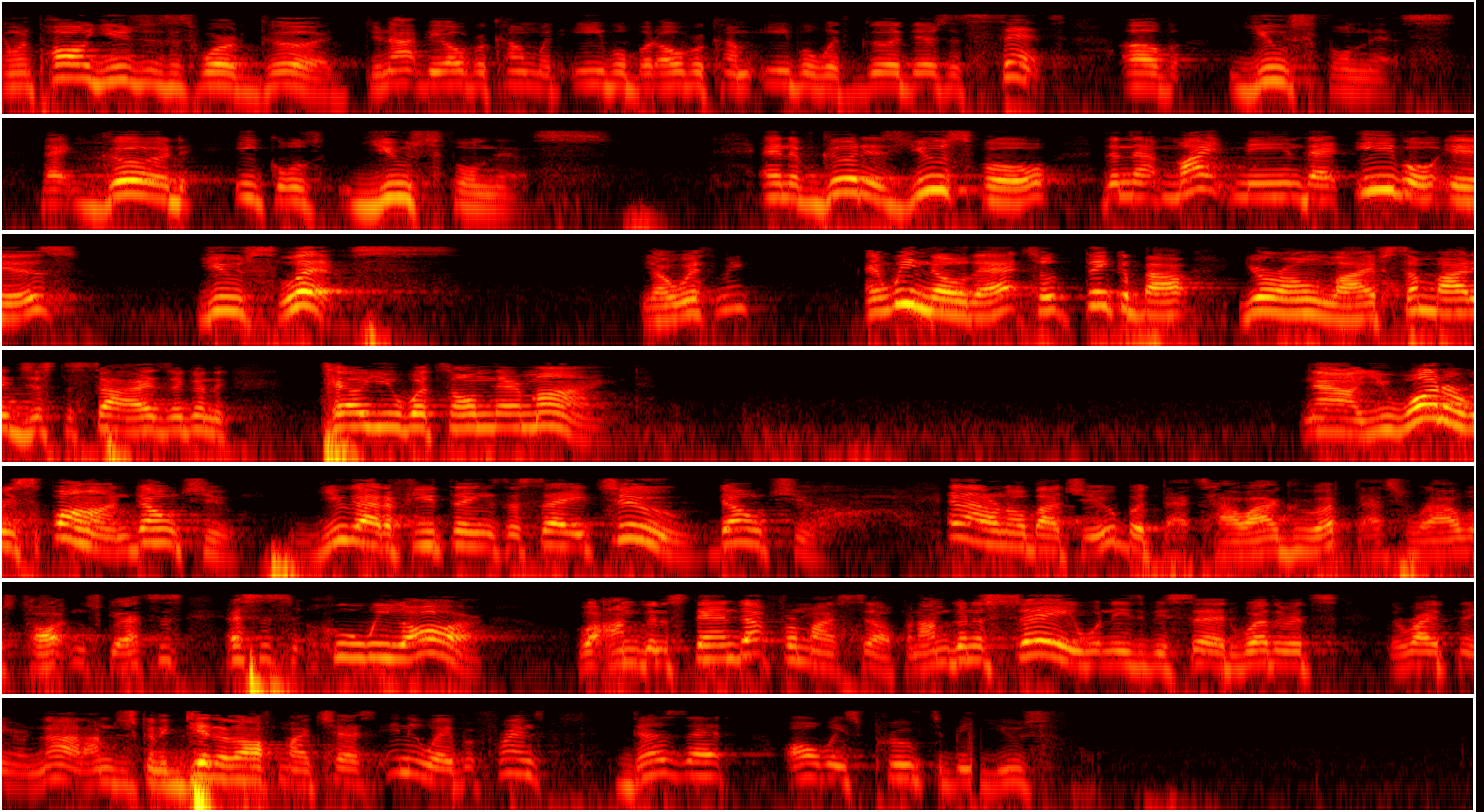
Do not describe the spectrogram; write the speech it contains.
And when Paul uses this word good, do not be overcome with evil, but overcome evil with good, there's a sense of usefulness. That good equals usefulness. And if good is useful, then that might mean that evil is useless. Y'all with me? And we know that. So think about your own life. Somebody just decides they're going to tell you what's on their mind. Now, you want to respond, don't you? You got a few things to say too, don't you? And I don't know about you, but that's how I grew up. That's what I was taught in school. That's just, that's just who we are. Well, I'm going to stand up for myself and I'm going to say what needs to be said, whether it's the right thing or not. I'm just going to get it off my chest anyway. But, friends, does that always prove to be useful?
